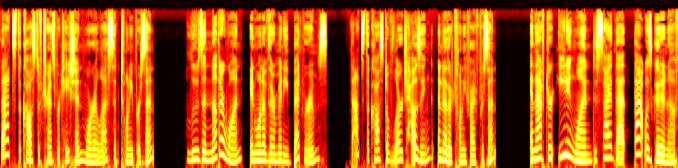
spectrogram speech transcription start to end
That's the cost of transportation, more or less, at 20%. Lose another one in one of their many bedrooms. That's the cost of large housing, another 25%. And after eating one, decide that that was good enough,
